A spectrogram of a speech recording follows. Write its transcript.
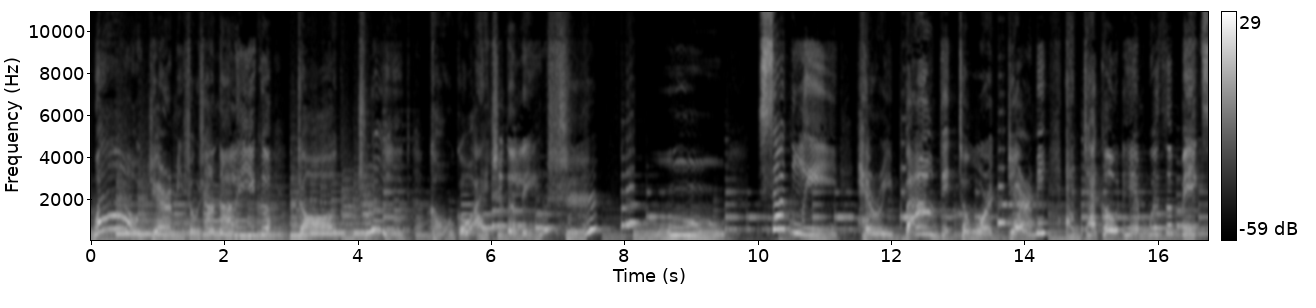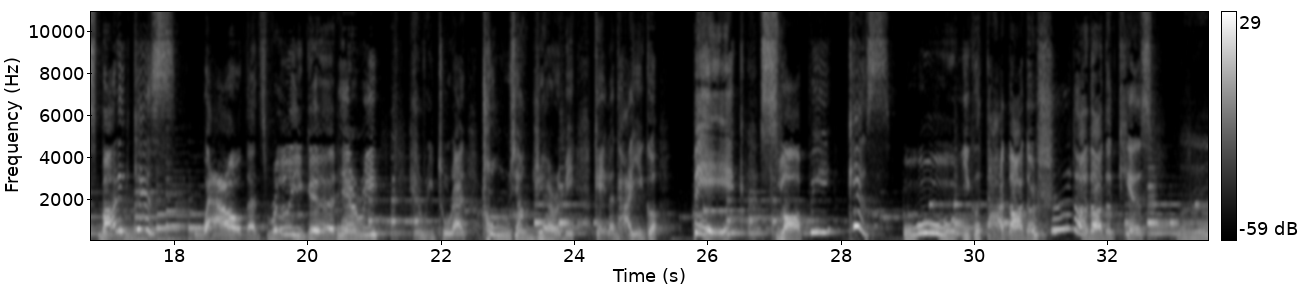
Wow，Jeremy 手上拿了一个 dog treat， 狗狗爱吃的零食。Ooh. Suddenly, Harry bounded toward Jeremy and tackled him with a big spotty kiss. Wow, that's really good, Harry. Harry 突然冲向 Jeremy，给了他一个 big sloppy kiss。哦，一个大大的湿哒哒的 kiss。嗯啊。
